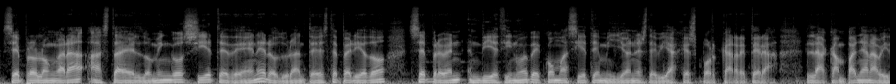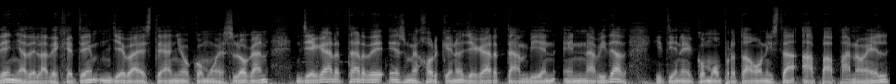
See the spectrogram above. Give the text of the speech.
se prolongará hasta el domingo 7 de enero. Durante este periodo se prevén 19,7 millones de viajes por carretera. La campaña navideña de la DGT lleva este año como eslogan Llegar tarde es mejor que no llegar también en Navidad y tiene como protagonista a Papá Noel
